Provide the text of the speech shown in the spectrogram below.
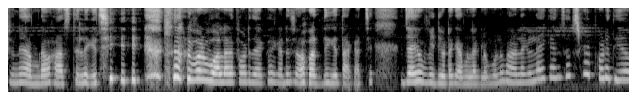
শুনে আমরাও হাসতে লেগেছি। তারপর বলার পর দেখো, এখানে সবার দিকে তাকাচ্ছে। যাই হোক, ভিডিওটা কেমন লাগল বলো? ভালো লাগলে লাইক অ্যান্ড সাবস্ক্রাইব করে দিও।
